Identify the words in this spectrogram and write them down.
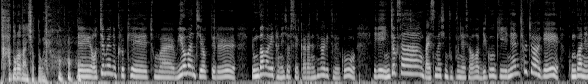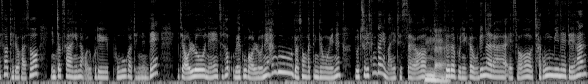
다 돌아다니셨더군요. 네, 어쩌면 그렇게 정말 위험한 지역들을 용감하게 다니셨을까라는 생각이 들고 이게 인적사항 말씀하신 부분에서 미국인은 철저하게 공간에서 데려가서 인적사항이나 얼굴이 보호가 됐는데 이제 언론에 외국 언론에 한국 여성 같은 경우에는 노출이 상당히 많이 됐어요. 네. 그러다 보니까 우리나라에서 자국민에 대한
